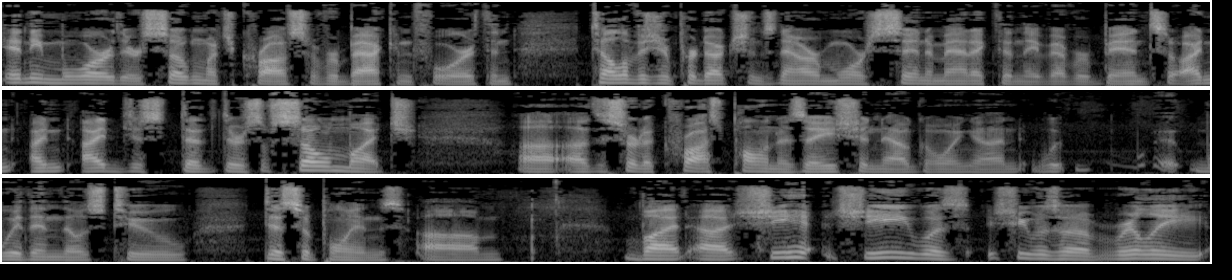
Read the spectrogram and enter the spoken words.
anymore. There's so much crossover back and forth, and television productions now are more cinematic than they've ever been. So I, I, I just there's so much uh, of the sort of cross pollination now going on w- within those two disciplines. Um, but uh, she she was she was a really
